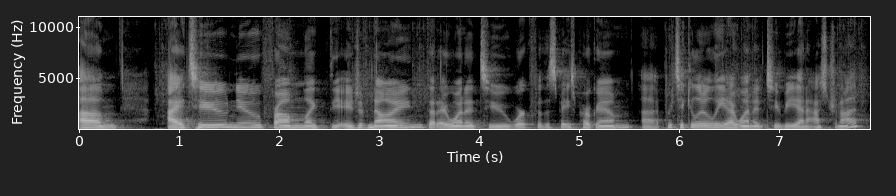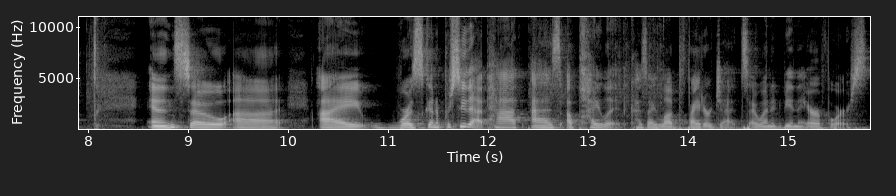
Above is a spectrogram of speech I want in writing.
Um, I too knew from like the age of nine that I wanted to work for the space program. Uh, particularly, I wanted to be an astronaut. And so uh, I was going to pursue that path as a pilot because I loved fighter jets. I wanted to be in the Air Force.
